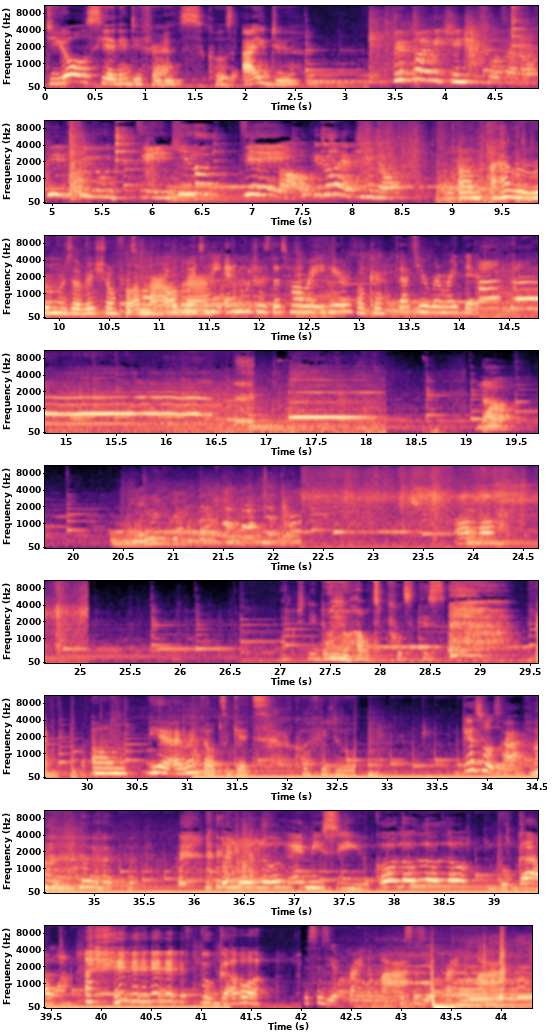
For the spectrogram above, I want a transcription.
Do you all see any difference? Because I do. Paper let me change this water now. Kilo day. Kilo day. Oh, okay, don't help me now. Um, I have a room reservation for Amara all the way to the end, which is this hall right here. Okay. That's your room right there. Now, Alma. Actually, don't know how to put this. Um, yeah, I went out to get coffee though. Guess what's happening? lo, lo, let me see you. Go, lo, lo, lo. Bugawa. Bugawa. This is your friend Amara. This is your friend Amara.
